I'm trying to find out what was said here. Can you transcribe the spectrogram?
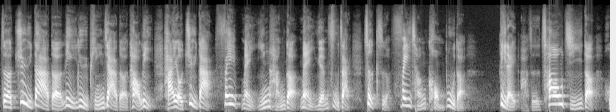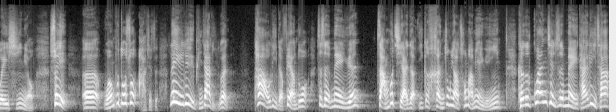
这巨大的利率评价的套利，还有巨大非美银行的美元负债，这是个非常恐怖的地雷啊！这是超级的灰犀牛。所以，呃，我们不多说啊，就是利率评价理论套利的非常多，这是美元涨不起来的一个很重要筹码面原因。可是关键就是美台利差，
